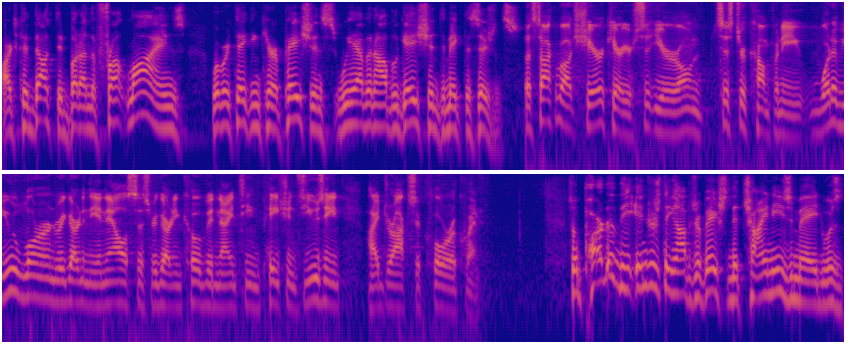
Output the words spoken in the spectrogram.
are conducted. But on the front lines, where we're taking care of patients, we have an obligation to make decisions. Let's talk about Sharecare, your, your own sister company. What have you learned regarding the analysis regarding COVID-19 patients using hydroxychloroquine? So part of the interesting observation the Chinese made was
